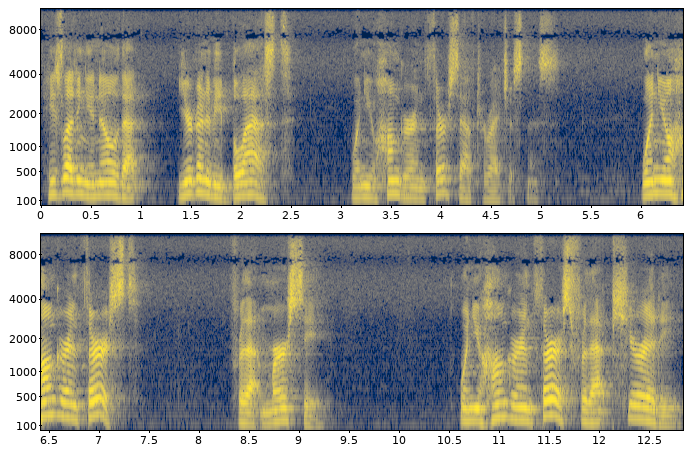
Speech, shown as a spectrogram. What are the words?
he's letting you know that you're going to be blessed when you hunger and thirst after righteousness. When you hunger and thirst for that mercy. When you hunger and thirst for that purity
